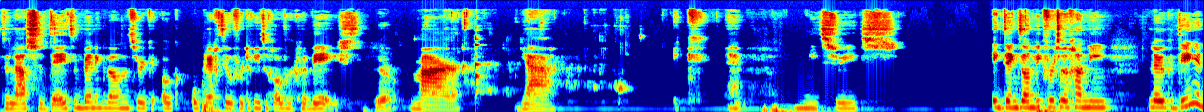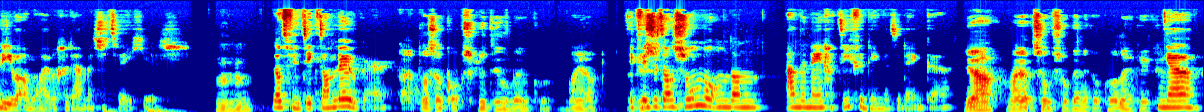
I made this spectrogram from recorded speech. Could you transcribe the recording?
de laatste date ben ik wel natuurlijk ook oprecht heel verdrietig over geweest. Ja. Maar ja, ik heb niet zoiets... Ik denk dan liever terug aan die leuke dingen die we allemaal hebben gedaan met z'n tweetjes. Mhm. Dat vind ik dan leuker. Ja, het was ook absoluut heel leuk hoor. Maar ja. Ik is- vind het dan zonde om dan aan de negatieve dingen te denken. Ja, maar zo, zo ben ik ook wel, denk ik. Ja,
